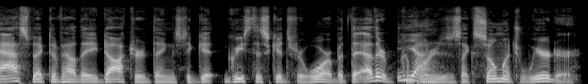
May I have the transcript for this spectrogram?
aspect of how they doctored things to get grease the skids for war. But the other Yeah. component is just like so much weirder.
